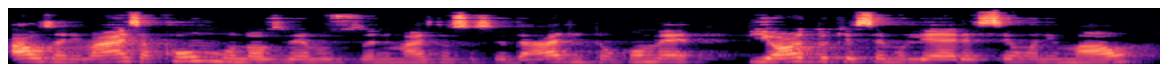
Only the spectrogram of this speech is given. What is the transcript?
aos animais, a como nós vemos os animais na sociedade. Então, como é pior do que ser mulher é ser um animal.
